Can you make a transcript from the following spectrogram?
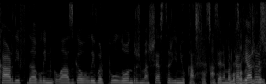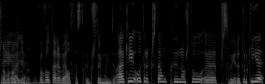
Cardiff, Dublin, Glasgow, Liverpool, Londres, Manchester e Newcastle. Se quiserem É uma marcar viagens. é olha, vou voltar a Belfast, que gostei muito. Há aqui outra questão que não estou a perceber. A Turquia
